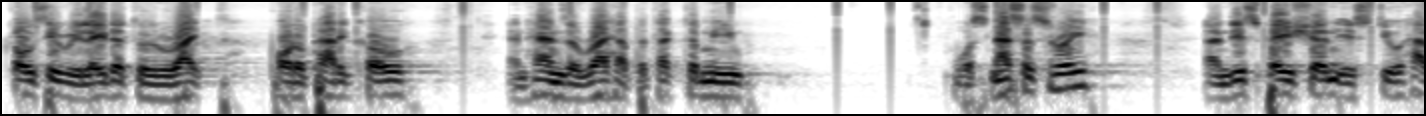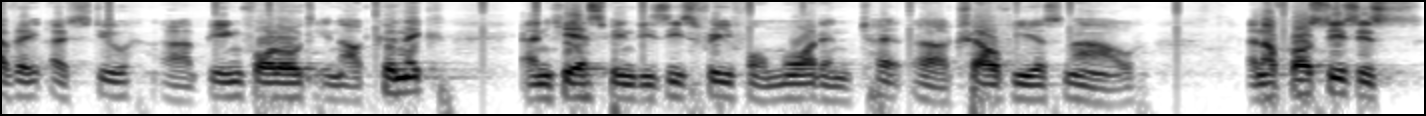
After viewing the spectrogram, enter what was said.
closely related to the right portal pedicle, and hence a right hepatectomy was necessary. And this patient is still, having, uh, still uh, being followed in our clinic, and he has been disease-free for more than uh, 12 years now. And of course, this is,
